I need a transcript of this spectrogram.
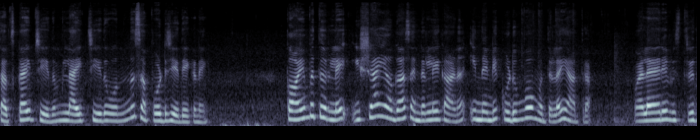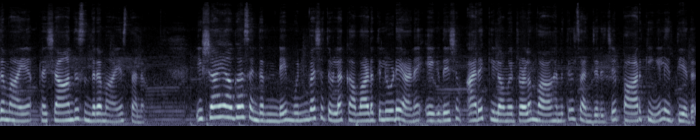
സബ്സ്ക്രൈബ് ചെയ്തും ലൈക്ക് ചെയ്തും ഒന്ന് സപ്പോർട്ട് ചെയ്തേക്കണേ. കോയമ്പത്തൂരിലെ ഇഷ യോഗ സെന്ററിലേക്കാണ് ഇന്ന് എന്റെ കുടുംബവുമൊത്തുള്ള യാത്ര. വളരെ വിസ്തൃതമായ പ്രശാന്ത സുന്ദരമായ സ്ഥലം. ഇഷ യോഗ സെന്ററിന്റെ മുൻവശത്തുള്ള കവാടത്തിലൂടെയാണ് ഏകദേശം അര കിലോമീറ്ററോളം വാഹനത്തിൽ സഞ്ചരിച്ച് പാർക്കിങ്ങിൽ എത്തിയത്.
